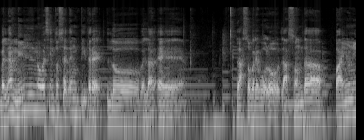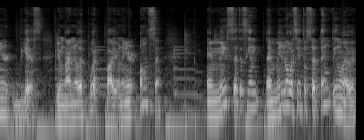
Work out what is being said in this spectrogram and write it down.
¿verdad? En 1973, lo, ¿verdad? Eh, la sobrevoló la sonda Pioneer 10 y un año después Pioneer 11. En, 1700, en 1979,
